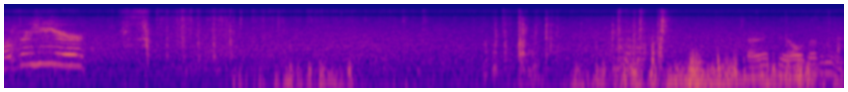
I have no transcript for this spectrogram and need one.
Over here. Tiny, can you hold that a minute?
